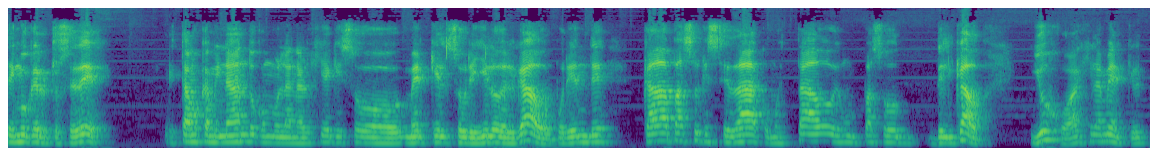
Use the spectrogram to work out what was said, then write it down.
tengo que retroceder. Estamos caminando como la analogía que hizo Merkel sobre hielo delgado, por ende, cada paso que se da como Estado es un paso delicado. Y ojo, Angela Merkel,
